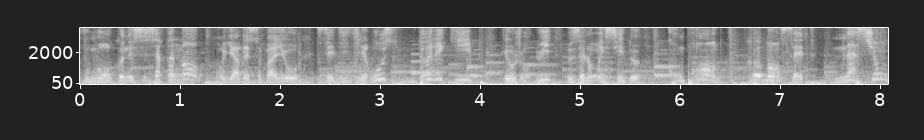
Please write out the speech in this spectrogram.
vous me reconnaissez certainement. Regardez ce maillot, c'est Didier Rousse de l'équipe. Et aujourd'hui, nous allons essayer de comprendre comment cette nation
